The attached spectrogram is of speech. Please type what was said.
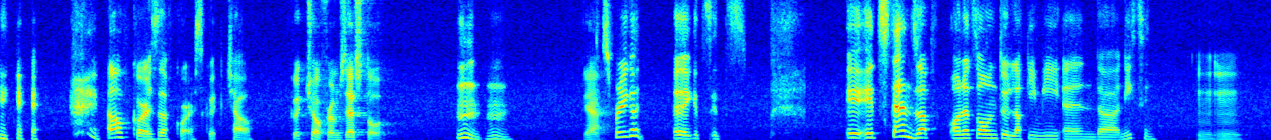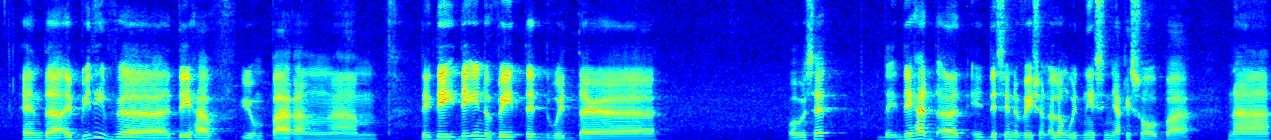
of course, of course, quick chow. Quick Chow from Zesto. Mm, mm. Yeah. It's pretty good. Like it's it's it, it stands up on its own to Lucky Me and uh, Nissin. Mm-mm. And uh, I believe uh, they have yung parang um, they, they they innovated with the what was it? They they had uh, this innovation along with Nissin Yakisoba na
